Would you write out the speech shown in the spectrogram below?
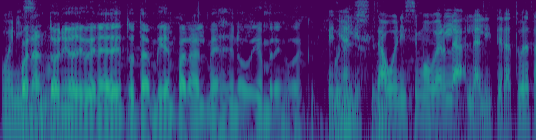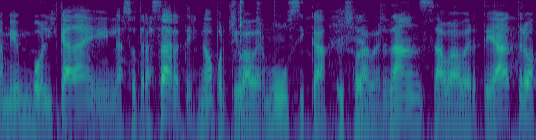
Buenísimo. con Antonio Di Benedetto también para el mes de noviembre en Godoy Cruz. Genial, y Buenísimo. está buenísimo ver la, la literatura también volcada en las otras artes, ¿no? Porque va a haber música, Exacto. va a haber danza, va a haber teatro.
